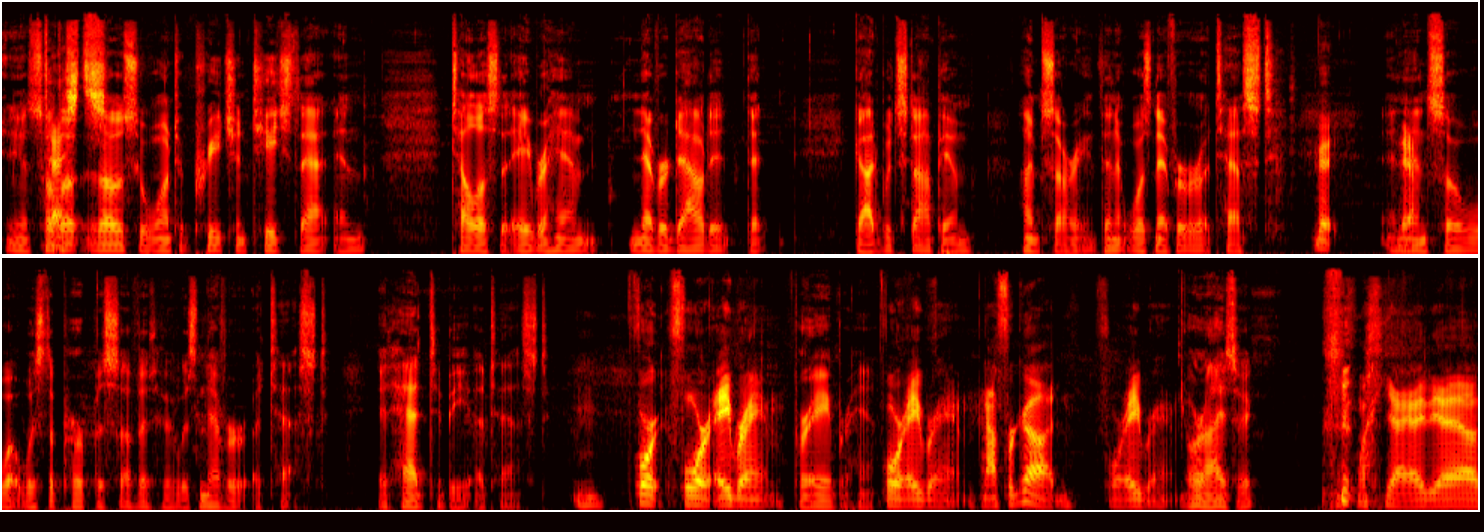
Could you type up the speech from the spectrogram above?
yeah. So the, those who want to preach and teach that and tell us that Abraham never doubted that God would stop him, I'm sorry. Then it was never a test. But, and yeah. then so what was the purpose of it? It was never a test. It had to be a test. Mm-hmm. For for Abraham. For Abraham. For Abraham, not for God for Abraham or Isaac. well, yeah, yeah,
